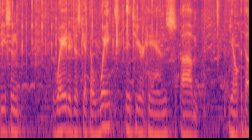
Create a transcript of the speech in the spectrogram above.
decent way to just get the weight into your hands. Um, you know, the,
